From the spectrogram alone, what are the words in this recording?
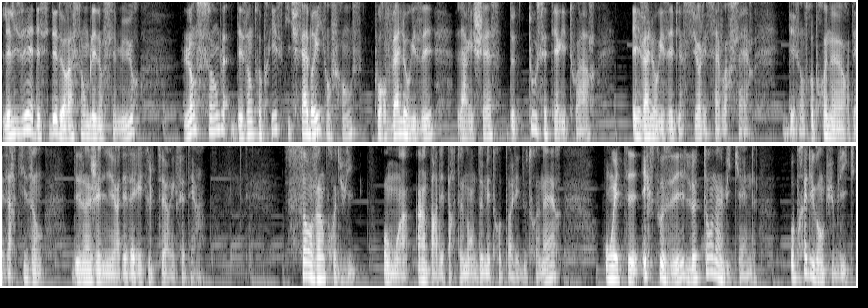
l'Elysée a décidé de rassembler dans ses murs l'ensemble des entreprises qui fabriquent en France pour valoriser la richesse de tous ces territoires et valoriser bien sûr les savoir-faire des entrepreneurs, des artisans, des ingénieurs, des agriculteurs, etc. 120 produits, au moins un par département de métropole et d'outre-mer, ont été exposés le temps d'un week-end auprès du grand public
